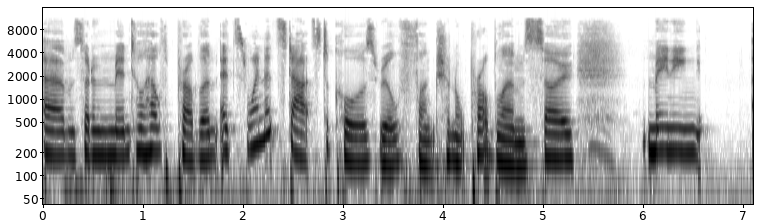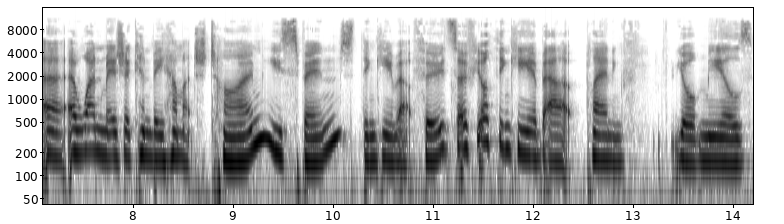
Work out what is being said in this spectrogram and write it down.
um, sort of mental health problem, it's when it starts to cause real functional problems. So, meaning. Uh, and one measure can be how much time you spend thinking about food. So if you're thinking about planning f- your meals,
